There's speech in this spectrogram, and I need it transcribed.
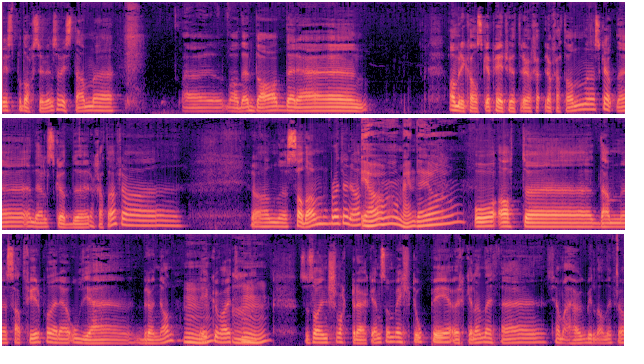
visste På Dagsrevyen så visste de uh, eh, Var det da dere amerikanske Patriot-rakettene skjøt ned en del Scud-raketter fra, fra han Saddam, blant annet? Ja, men det, ja. Og at uh, de setter fyr på de oljebrønnene i Kuwait. Så så den svartrøyken som velter opp i ørkenen der, det kommer jeg høye bildene fra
